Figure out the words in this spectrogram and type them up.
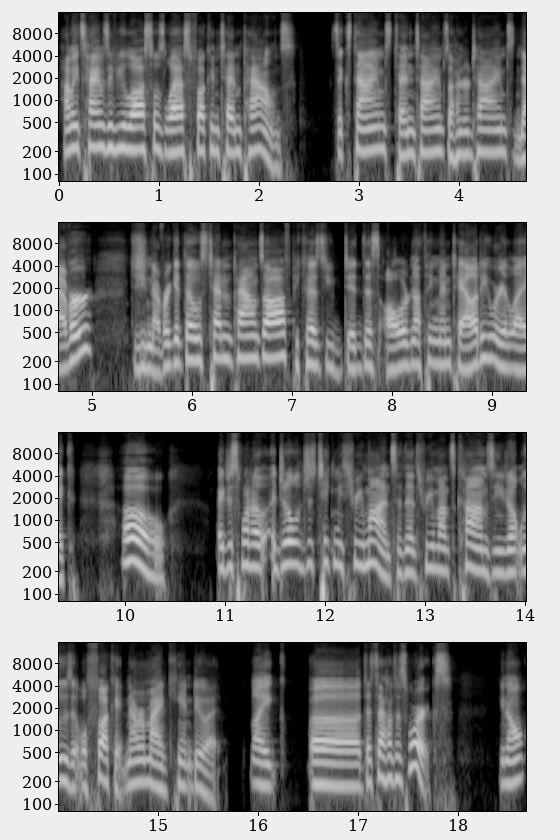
How many times have you lost those last fucking 10 pounds? six times, 10 times, 100 times? Never? Did you never get those 10 pounds off because you did this all or nothing mentality where you're like, oh, I just want to, it'll just take me three months. And then three months comes and you don't lose it. Well, fuck it. Never mind. Can't do it. Like, uh, that's not how this works. You know,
